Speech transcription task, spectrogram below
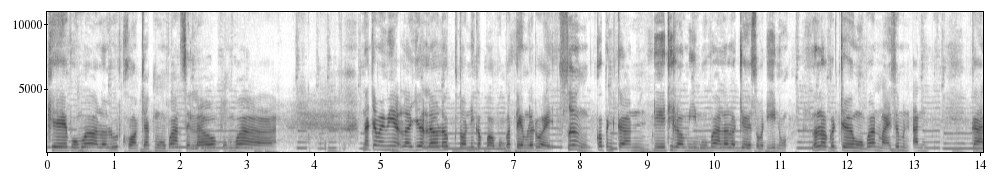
เค ผมว่าเรารูดของจากหมู่บ้านเสร็จแล้ว ผมว่า น่าจะไม่มีอะไรเยอะแล้วแล้วตอนนี้กระเป๋าผมก็เต็มแล้วด้วย ซึ่งก็เป็นการดีที่เรามีหมู่บ้านแล้วเราเจอสวัสดีหนู แล้วเราก็เจอหมู่บ้านใหม่ซึ่งเป็นอันการ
